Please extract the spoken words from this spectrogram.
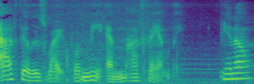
I feel is right for me and my family. You know?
